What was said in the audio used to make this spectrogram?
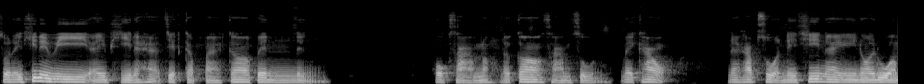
ส่วนในที่ใน VIP นะฮะ7กับ 8 ก็เป็น 1 6 3เนาะแล้วก็ 30 ไม่เข้านะครับ ส่วนในที่ในนอยรวม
